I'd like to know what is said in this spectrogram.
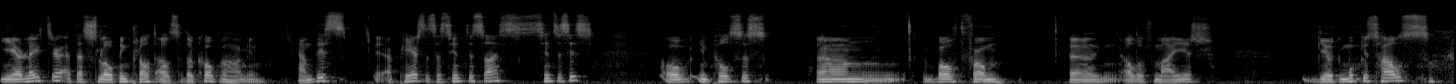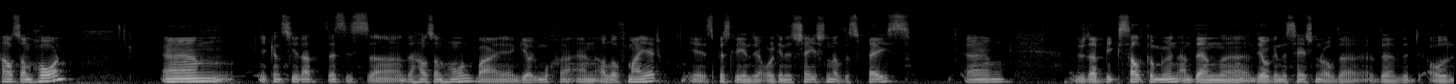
year later at a sloping plot outside of Copenhagen. And this appears as a synthesis, of impulses um, both from uh, Adolf Meyer's Georg Muches house, House am Horn. Um, you can see that this is uh, the House am Horn by Georg Muche and Adolf Meyer, especially in the organization of the space. Um, with a big salle commune and then uh, the organization of the, the, the other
